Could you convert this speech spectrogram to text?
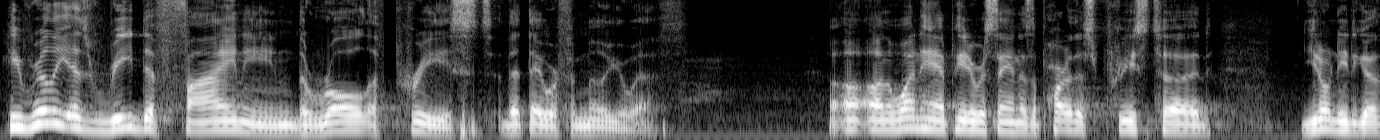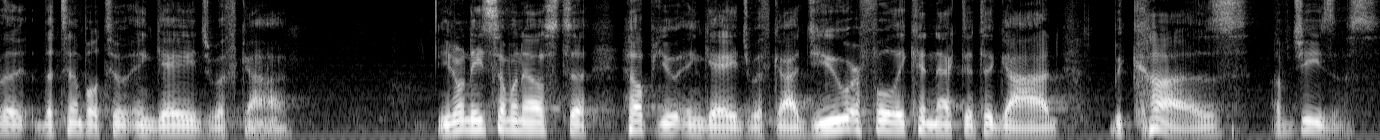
he really is redefining the role of priest that they were familiar with. Uh, uh, on the one hand, Peter was saying, as a part of this priesthood, you don't need to go to the, the temple to engage with God. You don't need someone else to help you engage with God. You are fully connected to God because of Jesus.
